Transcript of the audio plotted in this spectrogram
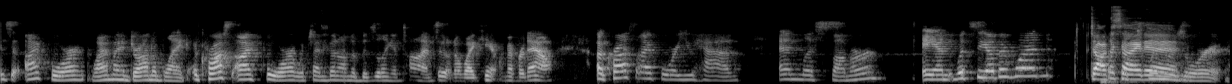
is it I four? Why am I drawing a blank? Across I four, which I've been on a bazillion times. I don't know why I can't remember now. Across I four, you have Endless Summer, and what's the other one? Like a Dockside swim resort,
